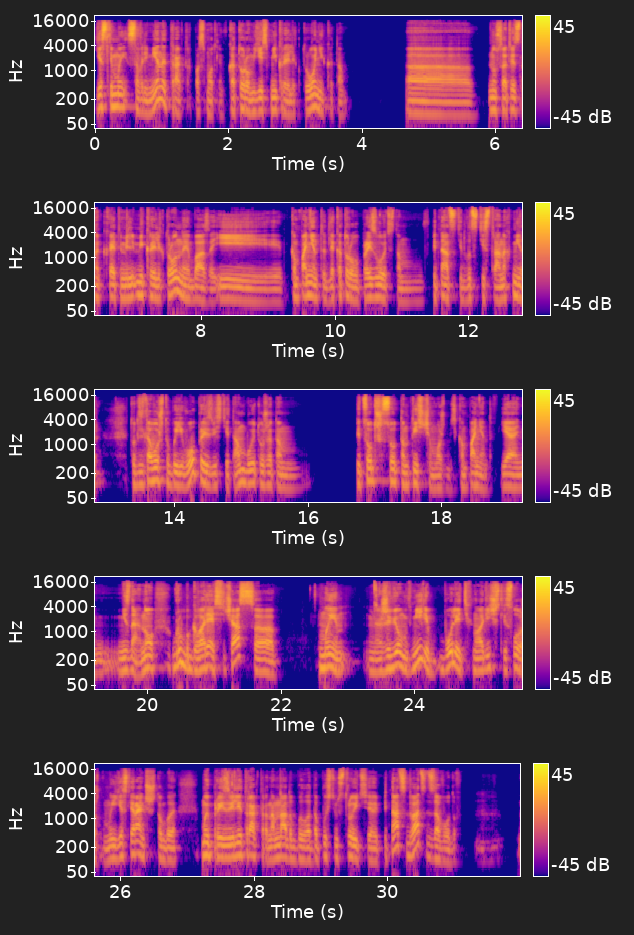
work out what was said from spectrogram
Если мы современный трактор посмотрим, в котором есть микроэлектроника, там, э, ну, соответственно, какая-то микроэлектронная база и компоненты, для которого производятся там в 15-20 странах мира, то для того, чтобы его произвести, там будет уже там 500-600 там, тысяч, может быть, компонентов. Я не знаю. Но, грубо говоря, сейчас э, мы живем в мире более технологически сложном. И если раньше, чтобы мы произвели трактор, нам надо было, допустим, строить 15-20 заводов,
